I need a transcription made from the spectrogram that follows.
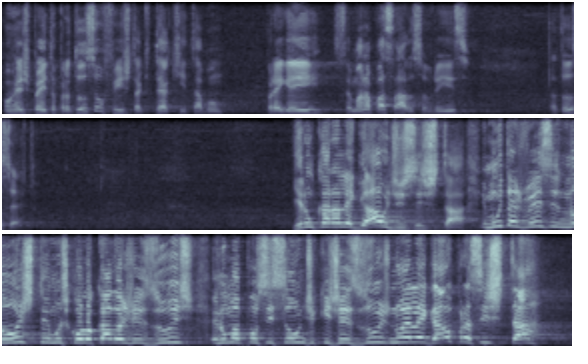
Com respeito para todo surfista que está aqui, tá bom? Preguei semana passada sobre isso. Tá tudo certo. E era um cara legal de se estar. E muitas vezes nós temos colocado a Jesus em uma posição de que Jesus não é legal para se estar.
